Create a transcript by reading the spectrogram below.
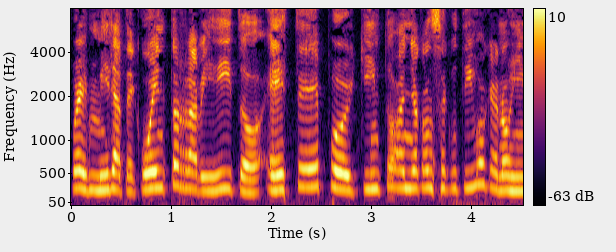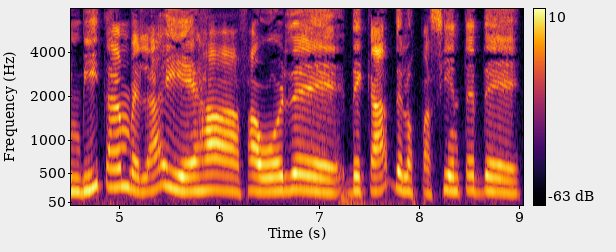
Pues mira, te cuento rapidito. Este es por quinto año consecutivo que nos invitan, ¿verdad? Y es a favor de, de CAP, de los pacientes de,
